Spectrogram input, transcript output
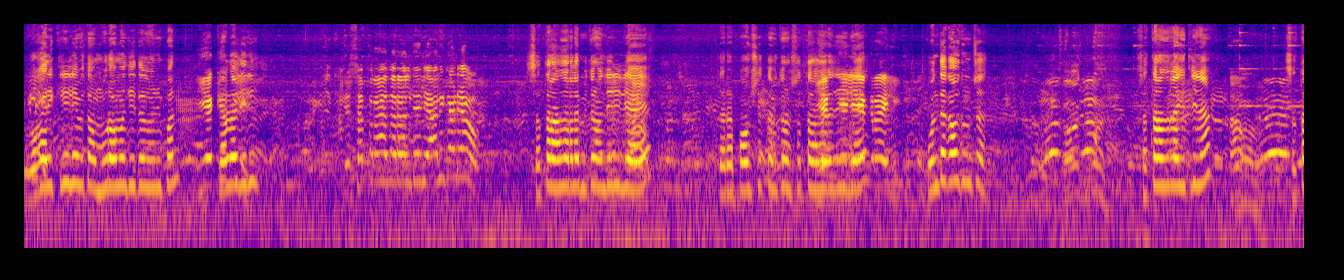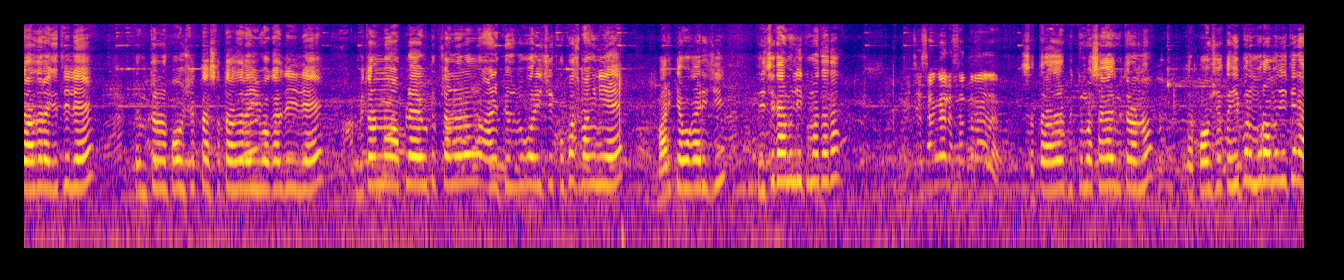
वगैरे केली आहे मित्रांनो मुरामध्ये इथं दोन्ही पण. केवढ्या दिली? सतरा हजाराला दिली आहो. सतरा हजारला मित्रांनो दिलेली आहे. तर पाहू शकता मित्रांनो सतरा हजार दिलेली. आहे कोणतं गाव तुमचं? सतरा हजारला घेतली ना? सतरा हजारला घेतलेली आहे. तर मित्रांनो पाहू शकता सतरा हजारला ही वगैरे दिलेली आहे. मित्रांनो आपल्या युट्यूब चॅनलवर आणि फेसबुकवर हिची खूपच मागणी आहे. बारक्या वगैरेची. त्याची काय म्हणली किंमत आता? सतरा हजार. सतरा हजार रुपये किंमत सांगा मित्रांनो. तर पाहू शकता ही पण मुरामध्ये येते ना?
